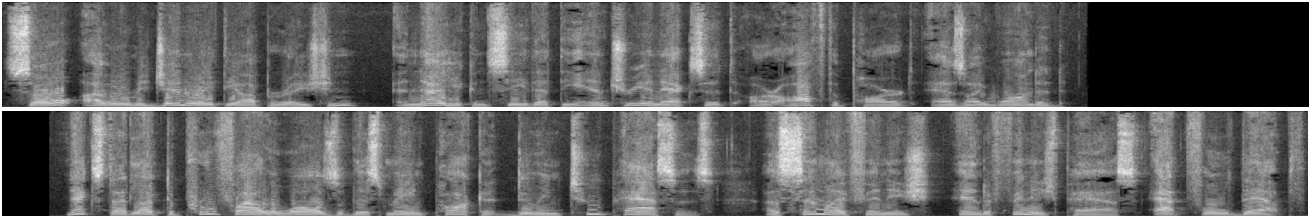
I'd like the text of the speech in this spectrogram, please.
So I will regenerate the operation and now you can see that the entry and exit are off the part as I wanted. Next, I'd like to profile the walls of this main pocket doing two passes, a semi-finish and a finish pass at full depth.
